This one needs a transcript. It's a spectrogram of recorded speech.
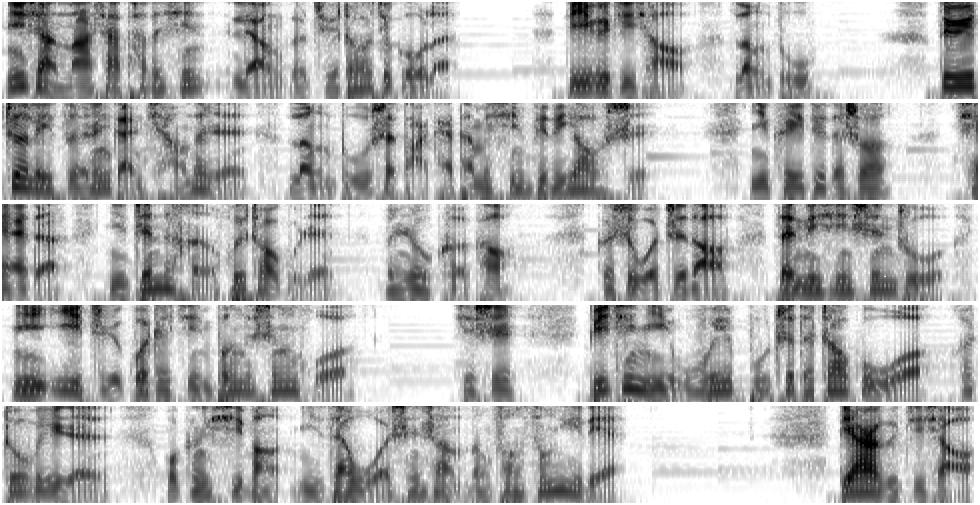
你想拿下他的心，两个绝招就够了。第一个技巧，冷读。对于这类责任感强的人，冷读是打开他们心扉的钥匙。你可以对他说：“亲爱的，你真的很会照顾人，温柔可靠。可是我知道，在内心深处，你一直过着紧绷的生活。其实，比起你无微不至的照顾我和周围人，我更希望你在我身上能放松一点。”第二个技巧，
